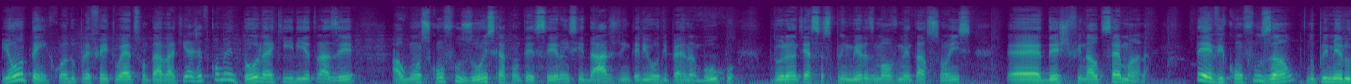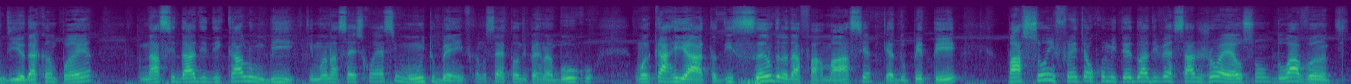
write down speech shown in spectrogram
E ontem, quando o prefeito Edson estava aqui, a gente comentou né, que iria trazer algumas confusões que aconteceram em cidades do interior de Pernambuco durante essas primeiras movimentações é, deste final de semana. Teve confusão no primeiro dia da campanha na cidade de Calumbi, que Manassés conhece muito bem, fica no sertão de Pernambuco, uma carreata de Sandra da Farmácia, que é do PT, passou em frente ao comitê do adversário Joelson do Avante.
